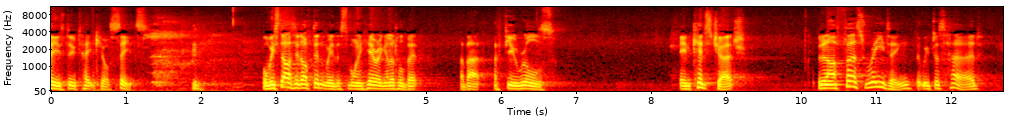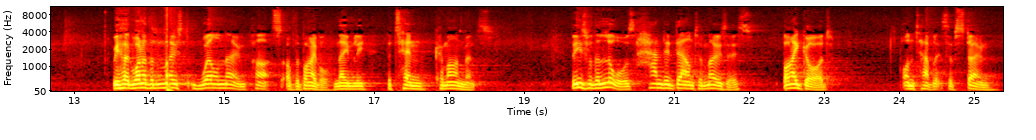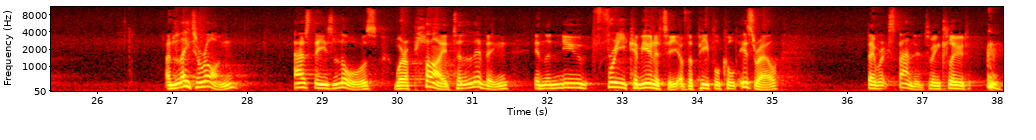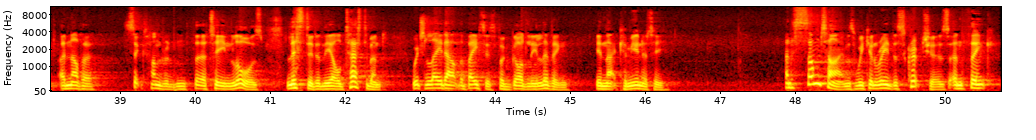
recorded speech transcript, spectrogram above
Please do take your seats. well, we started off, didn't we, this morning, hearing a little bit about a few rules in kids' church. But in our first reading that we've just heard, we heard one of the most well known parts of the Bible, namely the Ten Commandments. These were the laws handed down to Moses by God on tablets of stone. And later on, as these laws were applied to living in the new free community of the people called Israel, they were expanded to include another 613 laws listed in the Old Testament, which laid out the basis for godly living in that community. And sometimes we can read the scriptures and think,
